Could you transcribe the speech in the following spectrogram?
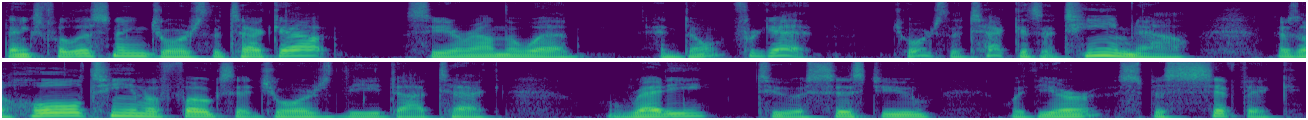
thanks for listening. George the Tech out. See you around the web. And don't forget, George the Tech is a team now. There's a whole team of folks at George the Tech ready to assist you with your specific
